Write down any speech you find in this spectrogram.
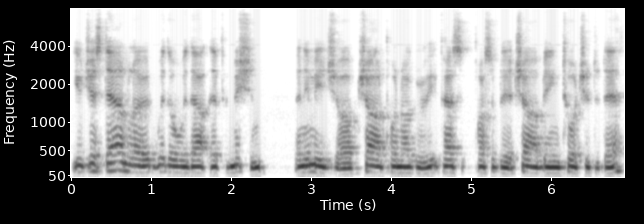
you just download, with or without their permission, an image of child pornography, possibly a child being tortured to death,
